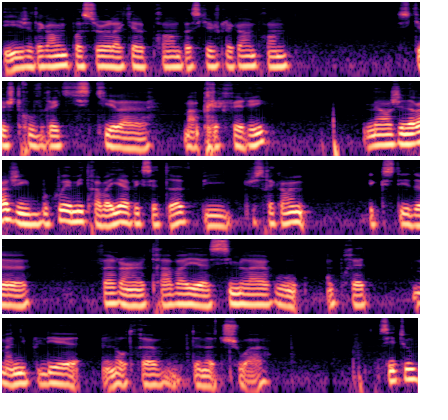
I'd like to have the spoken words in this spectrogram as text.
et j'étais quand même pas sûr laquelle prendre parce que je voulais quand même prendre ce que je trouverais qui, est la, ma préférée. Mais en général, j'ai beaucoup aimé travailler avec cette œuvre, puis je serais quand même excité de faire un travail euh, similaire où on pourrait manipuler une autre œuvre de notre choix. C'est tout.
